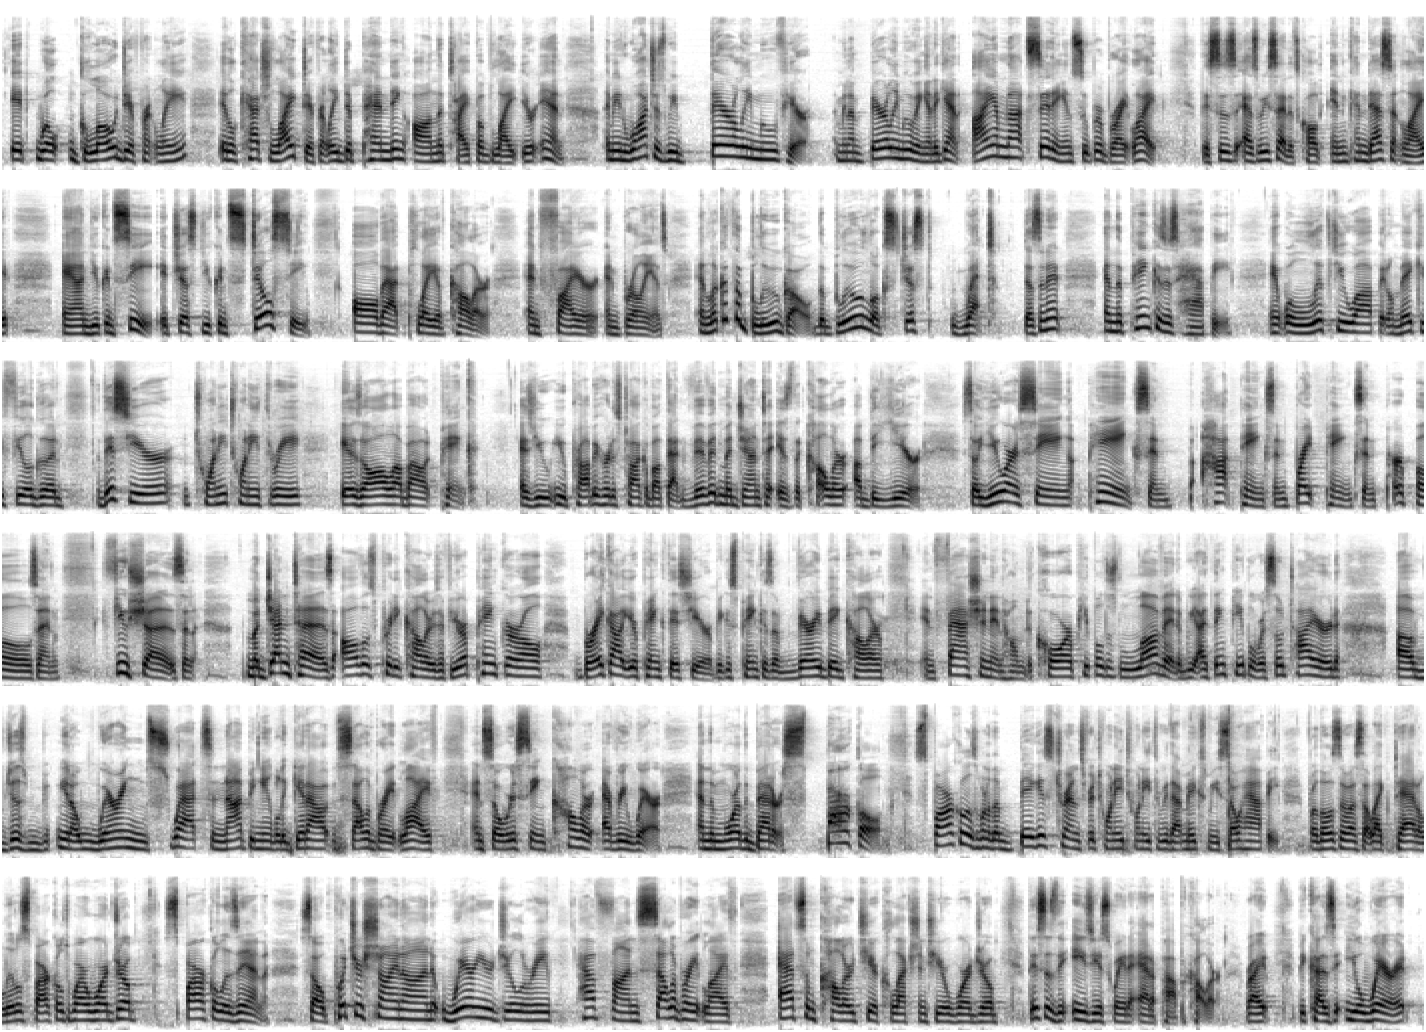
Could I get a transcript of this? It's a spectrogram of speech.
It will glow differently. It'll catch light differently depending on the type of light you're in. I mean, watch as we barely move here. I mean, I'm barely moving. And again, I am not sitting in super bright light. This is, as we said, it's called incandescent light. And you can see, it just, you can still see all that play of color and fire and brilliance. And look at the blue go. The blue looks just wet, doesn't it? And the pink is just happy. It will lift you up. It'll make you feel good. This year, 2023, is all about pink. As you, you probably heard us talk about that, viva magenta is the color of the year. So you are seeing pinks and hot pinks and bright pinks and purples and fuchsias and magentas, all those pretty colors. If you're a pink girl, break out your pink this year because pink is a very big color in fashion, in home decor. People just love it. I think people were so tired of just, you know, wearing sweats and not being able to get out and celebrate life. And so we're seeing color everywhere. And the more the better. Sparkle. Sparkle is one of the biggest trends for 2023 that makes me so happy. For those of us that like to add a little sparkle to our wardrobe, sparkle is in. So put your shine on, wear your jewelry, have fun, celebrate life, add some color to your collection, to your wardrobe. This is the easiest way to add a pop of color, right? Because you'll wear it,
